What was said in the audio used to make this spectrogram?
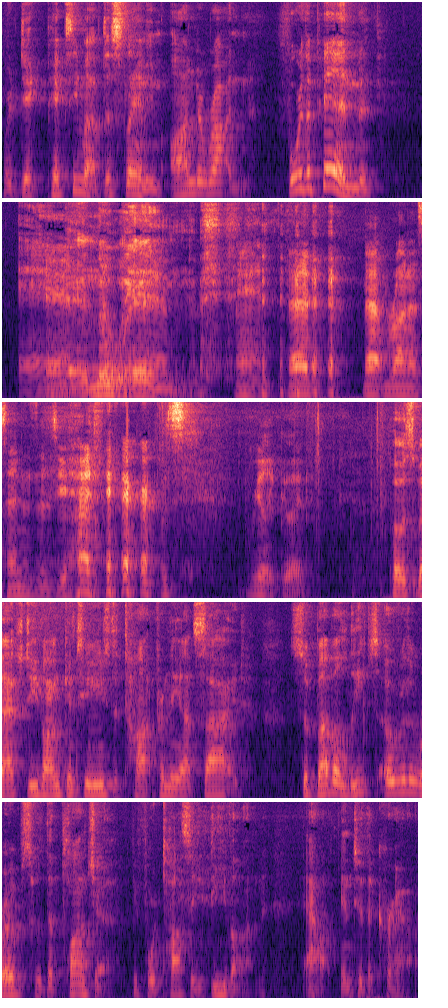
where Dick picks him up to slam him onto Rotten for the pin. And, And the win. Man, that that run of sentences you had there was really good. Post match, D-Von continues to taunt from the outside, so Bubba leaps over the ropes with the plancha before tossing D-Von out into the crowd.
